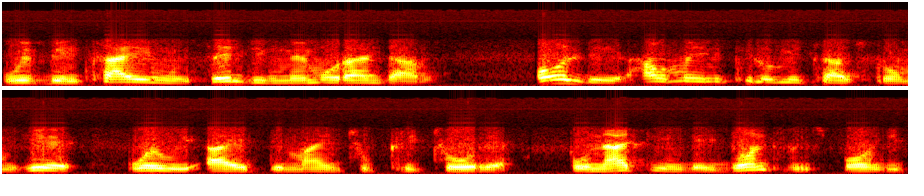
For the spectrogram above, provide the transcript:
We've been trying, we're sending memorandums all the how many kilometers from here where we are at the mine to Pretoria for nothing. They don't respond. It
